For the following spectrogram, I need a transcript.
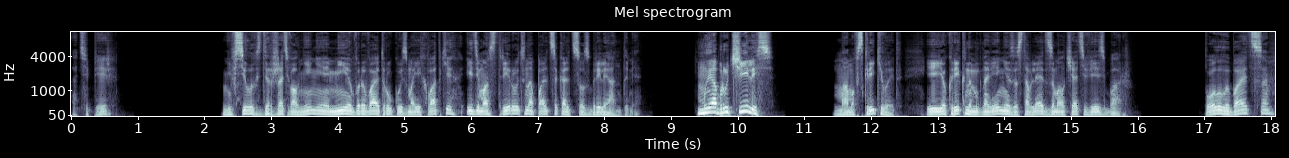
А теперь... Не в силах сдержать волнение, Мия вырывает руку из моей хватки и демонстрирует на пальце кольцо с бриллиантами. «Мы обручились!» Мама вскрикивает, и ее крик на мгновение заставляет замолчать весь бар. Пол улыбается,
